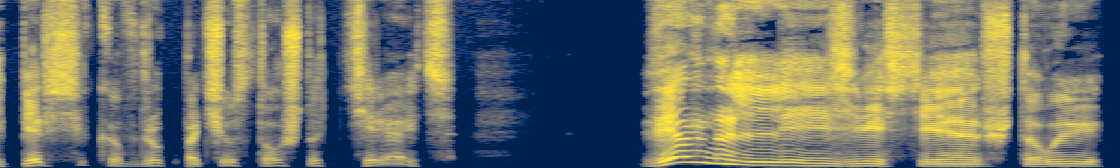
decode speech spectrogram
и Персиков вдруг почувствовал, что теряется. Верно ли известие, что вы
